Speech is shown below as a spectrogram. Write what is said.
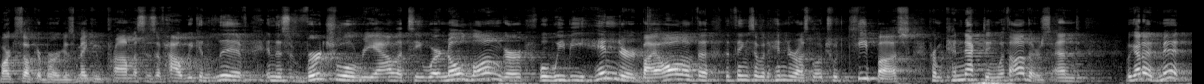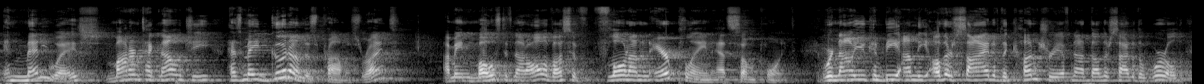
Mark Zuckerberg is making promises of how we can live in this virtual reality where no longer will we be hindered by all of the, the things that would hinder us, which would keep us from connecting with others. And we got to admit, in many ways, modern technology has made good on this promise, right? I mean, most, if not all of us, have flown on an airplane at some point, where now you can be on the other side of the country, if not the other side of the world,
